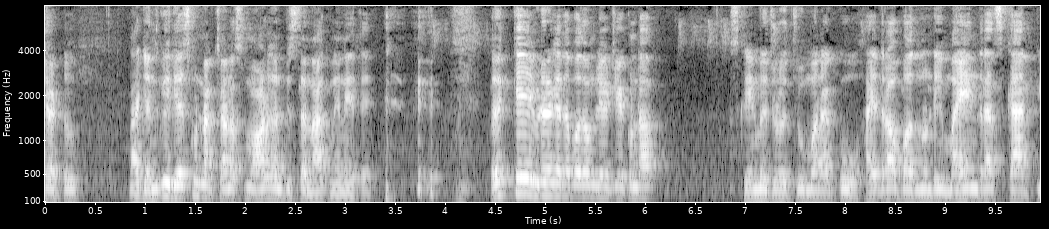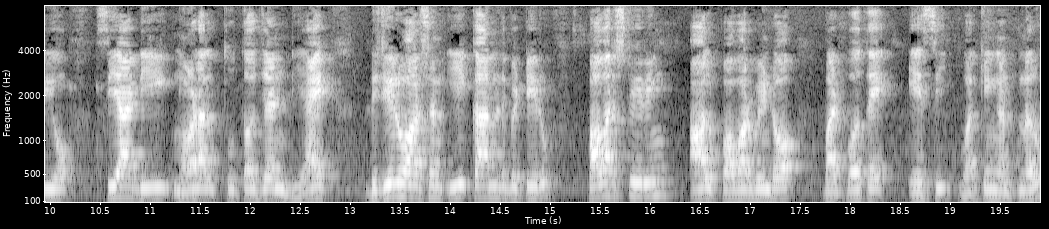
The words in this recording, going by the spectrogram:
షర్ట్ నాకు ఎందుకు ఇది వేసుకుంటే నాకు చాలా స్మార్ట్గా అనిపిస్తుంది నాకు నేనైతే. ఓకే వీడియోకి అయితే పోదాం లేట్ చేయకుండా. స్క్రీన్ మీద చూడొచ్చు మనకు హైదరాబాద్ నుండి Mahindra Scorpio CRD model two thousand eight diesel version ఈ కార్ అనేది పెట్టారు. Power steering all power window but పోతే ఏసీ వర్కింగ్ అంటున్నారు.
